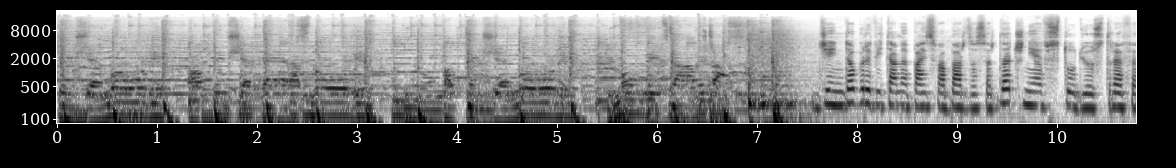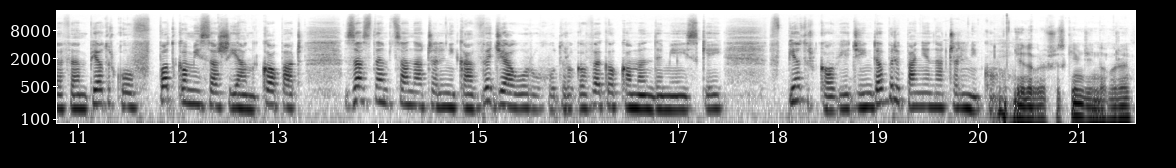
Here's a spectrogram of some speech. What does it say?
tym się mówi, o tym się teraz mówi O tym się mówi, mówi cały czas Dzień dobry, witamy Państwa bardzo serdecznie w studiu Strefy FM Piotrków. Podkomisarz Jan Kopacz, zastępca naczelnika Wydziału Ruchu Drogowego Komendy Miejskiej w Piotrkowie. Dzień dobry, panie naczelniku. Dzień dobry wszystkim, dzień dobry.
